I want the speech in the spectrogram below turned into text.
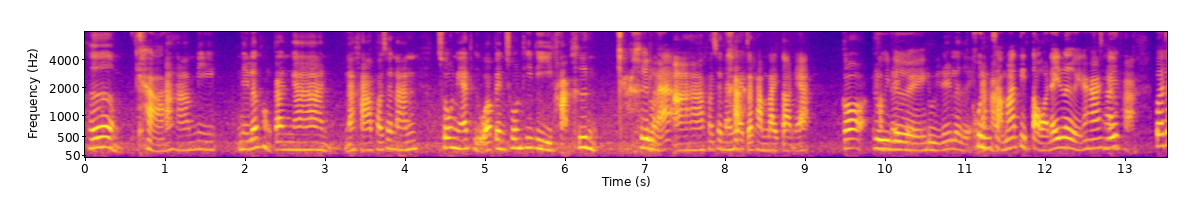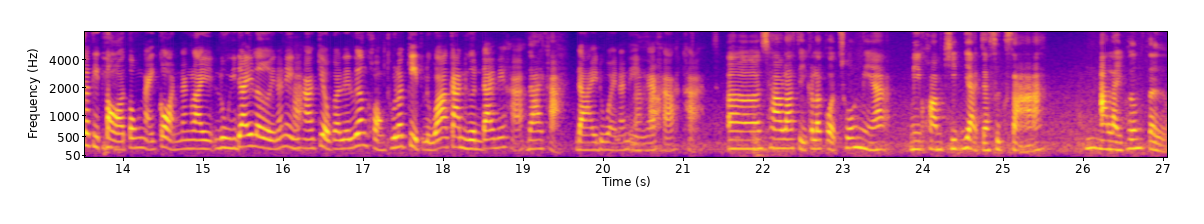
เพิ่มค่ะอ่าฮะมีในเรื่องของการงานนะคะ เพราะฉะนั้นช่วงนี้ถือว่าเป็นช่วงที่ดีค่ะขึ้นขึ้นแล้วอ่าฮะเพราะฉะนั้นค่ะอยากจะทำอะไรตอนเนี้ย ก็ทำลุยได้เลย ลุยได้เลยคุณนะะสามารถติดต่อได้เลยนะคะใช่ค่ะว่าจะติดต่อตรงไหนก่อนอย่างไรลุยได้เลยนั่นเองนะคะ เกี่ยวกับในเรื่องของธุรกิจหรือว่าการเงินได้ไหมคะได้ค่ะ ได้ด้วยนั่นเองนะคะค่ะอ่าชาวราศีกรกฎช่วงเนี้ยมีความคิดอยากจะศึกษาอืมอะไรเพิ่มเติม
